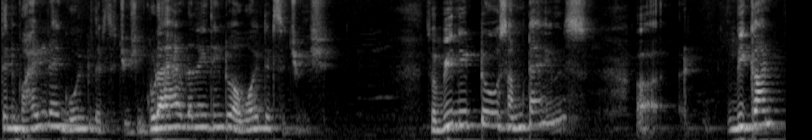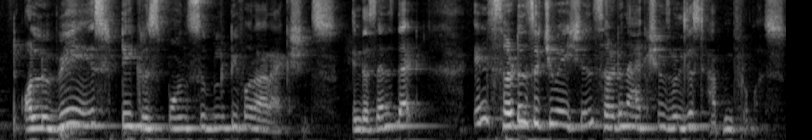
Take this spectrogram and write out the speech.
then why did i go into that situation? Could i have done anything to avoid that situation? So we need to sometimes uh, we can't always take responsibility for our actions in the sense that in certain situations certain actions will just happen from us.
